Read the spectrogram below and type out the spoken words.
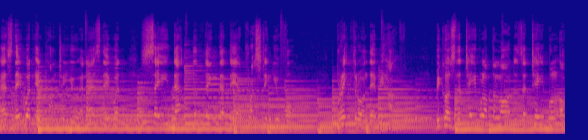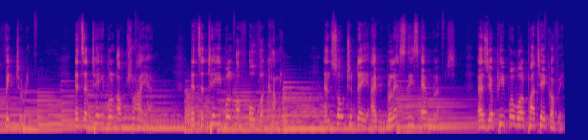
as they would encounter you, and as they would say that the thing that they are trusting you for, breakthrough on their behalf. Because the table of the Lord is a table of victory, it's a table of triumph, it's a table of overcoming. And so today I bless these emblems as your people will partake of it.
